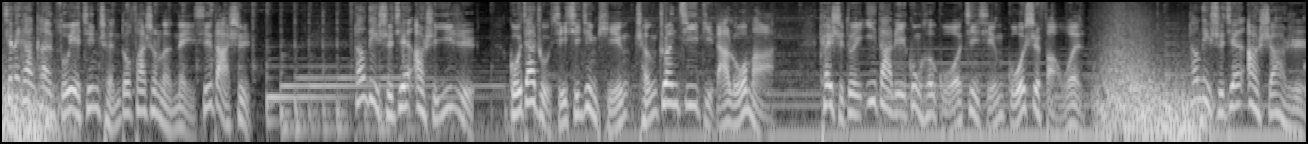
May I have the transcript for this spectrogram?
先来看看昨夜今晨都发生了哪些大事。当地时间二十一日，国家主席习近平乘专机抵达罗马，开始对意大利共和国进行国事访问。当地时间二十二日，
